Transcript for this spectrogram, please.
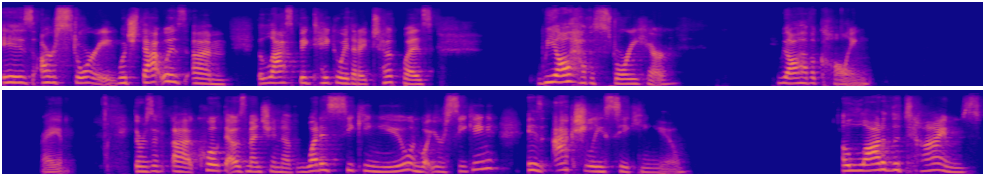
is our story, which that was um, the last big takeaway that I took was we all have a story here. We all have a calling, right? There was a uh, quote that was mentioned of what is seeking you and what you're seeking is actually seeking you. A lot of the times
